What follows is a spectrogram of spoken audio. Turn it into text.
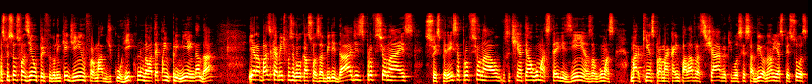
As pessoas faziam o perfil do LinkedIn no formato de currículo, dava até para imprimir, ainda dá e era basicamente você colocar suas habilidades profissionais, sua experiência profissional, você tinha até algumas tagzinhas, algumas marquinhas para marcar em palavras-chave o que você sabia ou não, e as pessoas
